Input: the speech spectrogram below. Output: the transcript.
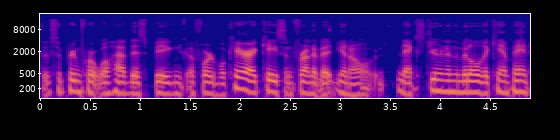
the Supreme Court will have this big Affordable Care Act case in front of it, you know, next June in the middle of the campaign.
